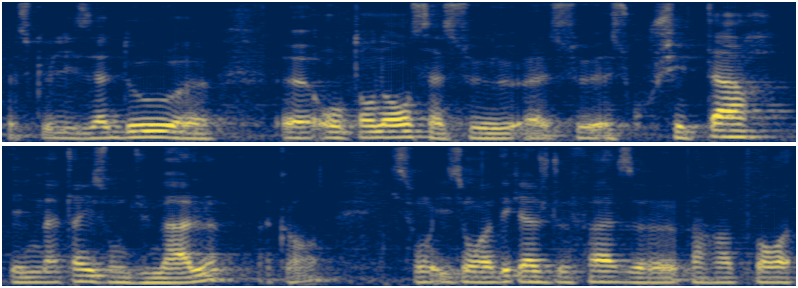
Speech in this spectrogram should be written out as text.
parce que les ados euh, euh, ont tendance à se, coucher tard et le matin ils ont du mal. Ils, ont un décalage de phase par rapport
